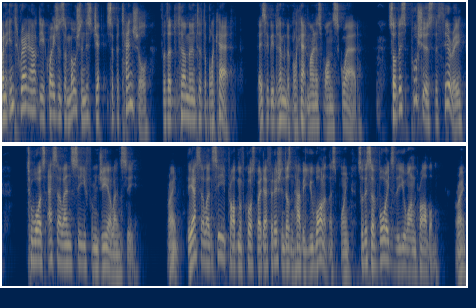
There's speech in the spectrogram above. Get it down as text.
When I integrate out the equations of motion, this generates a potential for the determinant of the plaquette, basically the determinant of plaquette minus 1 squared. So this pushes the theory towards SLNC from GLNC right? The SLNC problem, of course, by definition, doesn't have a U1 at this point, so this avoids the U1 problem, right?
